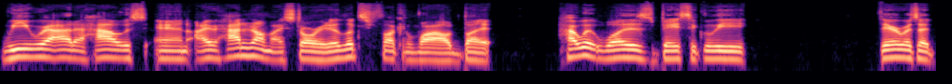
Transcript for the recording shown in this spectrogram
we were at a house and I had it on my story. It looks fucking wild, but how it was basically there was a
